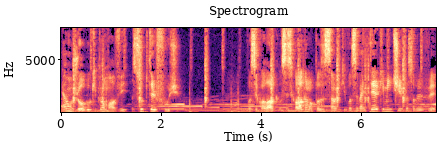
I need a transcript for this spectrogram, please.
é um jogo que promove subterfúgio. Você coloca, você se coloca numa posição em que você vai ter que mentir para sobreviver.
